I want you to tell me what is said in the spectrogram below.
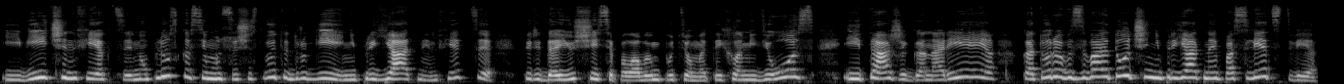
и ВИЧ-инфекцией, но плюс ко всему существуют и другие неприятные инфекции, передающиеся половым путем. Это и хламидиоз, и та же гонорея, которая вызывает очень неприятные последствия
